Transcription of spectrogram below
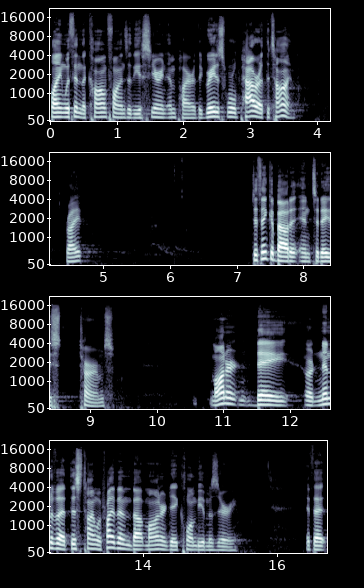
lying within the confines of the Assyrian Empire, the greatest world power at the time, right? to think about it in today's terms, modern day, or Nineveh at this time would probably have been about modern day Columbia, Missouri. If that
